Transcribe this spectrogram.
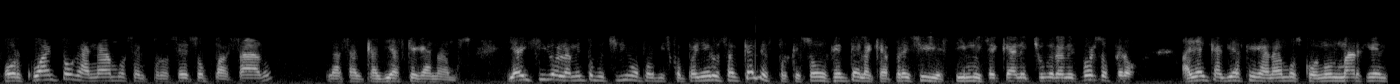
¿por cuánto ganamos el proceso pasado, las alcaldías que ganamos? Y ahí sí lo lamento muchísimo por mis compañeros alcaldes, porque son gente a la que aprecio y estimo y sé que han hecho un gran esfuerzo, pero hay alcaldías que ganamos con un margen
